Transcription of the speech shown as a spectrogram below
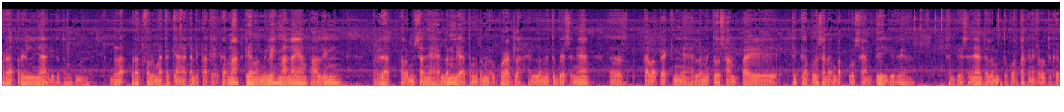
berat realnya gitu teman-teman. Berat volumetrik yang akan dipakai karena dia memilih mana yang paling berat. Kalau misalnya helm ya teman-teman ukur adalah helm itu biasanya eh, kalau packingnya helm itu sampai 30 sampai 40 cm gitu ya. Dan biasanya dalam bentuk kotak ini kalau 30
